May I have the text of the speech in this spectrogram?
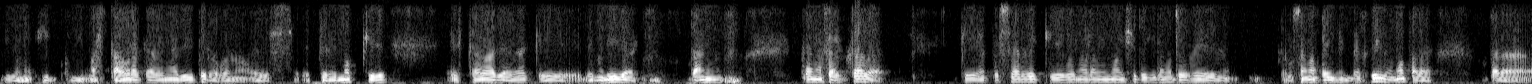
bueno, y hasta ahora caben allí, pero bueno, esperemos que esta valla que de medida tan tan asaltada que a pesar de que bueno ahora mismo hay 7 kilómetros de, se llama país invertido, ¿no? Para, para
